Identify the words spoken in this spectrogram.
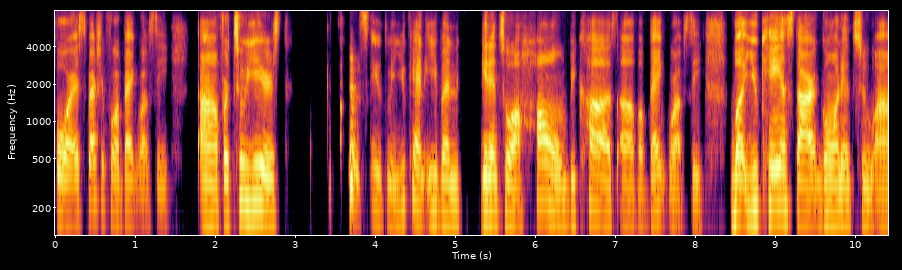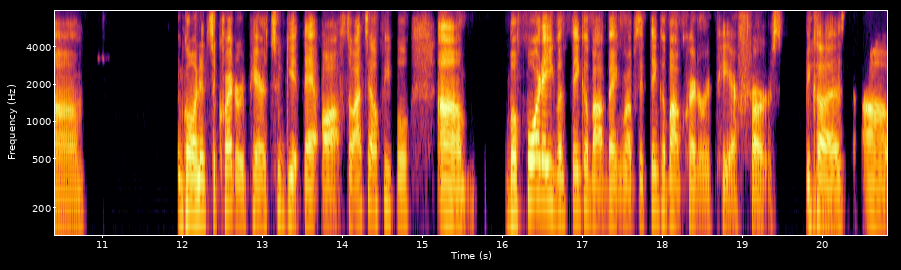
for, especially for a bankruptcy, uh, for two years. excuse me. You can't even get into a home because of a bankruptcy, but you can start going into um, going into credit repair to get that off. So I tell people um, before they even think about bankruptcy, think about credit repair first mm-hmm. because mm-hmm. uh,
